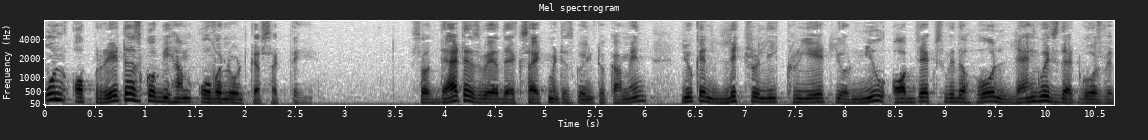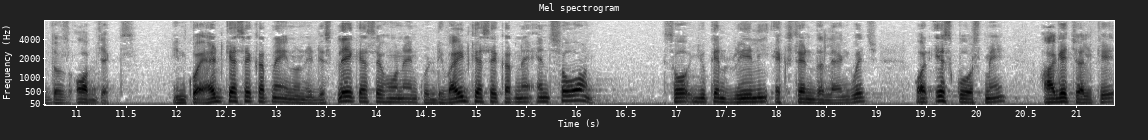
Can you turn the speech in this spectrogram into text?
ان آپریٹرس کو بھی ہم اوور لوڈ کر سکتے ہیں۔ So that is where the excitement is going to come in you can literally create your new objects with whole language that goes with those objects ان کو ایڈ کیسے کرنا ہے انہوں نے ڈسپلے کیسے ہونا ہے ان کو ڈیوائڈ کیسے کرنا ہے and so on so you can really extend the language اور اس کورس میں آگے چل کے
